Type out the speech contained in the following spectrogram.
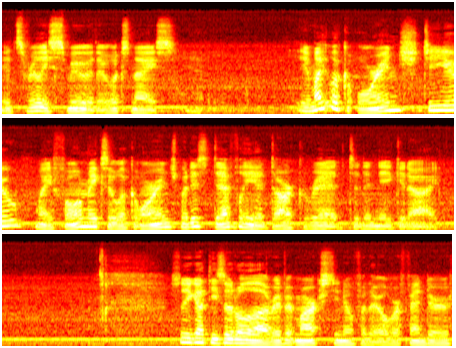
it's really smooth. It looks nice. It might look orange to you. My phone makes it look orange, but it's definitely a dark red to the naked eye. So you got these little uh, rivet marks, you know, for the over fender.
